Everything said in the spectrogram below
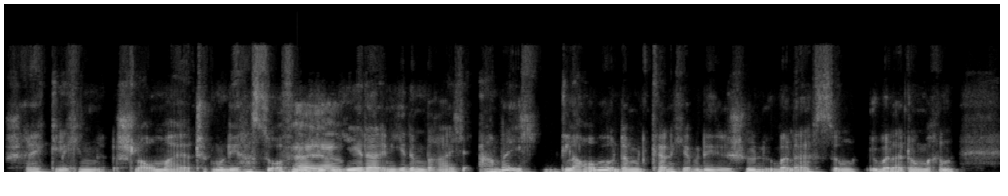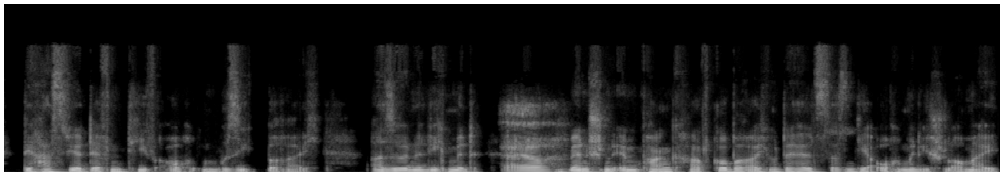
schrecklichen Schlaumeier-Typen. Und die hast du offensichtlich Ja, ja. in jeder, in jedem Bereich. Aber ich glaube, und damit kann ich aber diese schöne Überleitung, Überleitung machen, die hast du ja definitiv auch im Musikbereich. Also wenn du dich mit Ja, ja. Menschen im Punk-Hardcore-Bereich unterhältst, das sind ja auch immer die Schlaumeier.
